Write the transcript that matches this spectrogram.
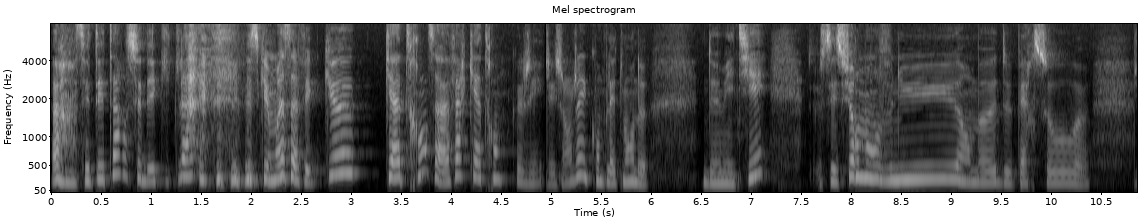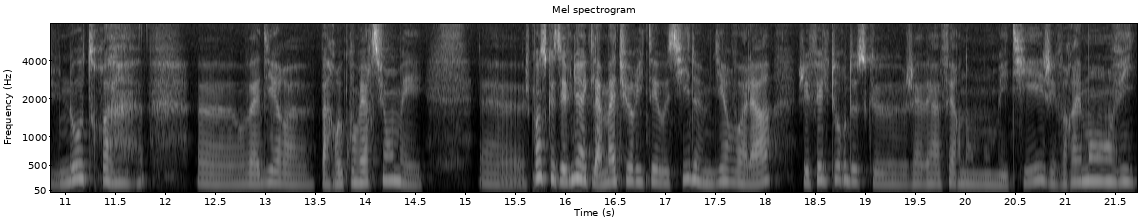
Ah, C'était tard ce déclic-là, parce que moi, ça fait que 4 ans, ça va faire 4 ans que j'ai changé complètement de, de métier. C'est sûrement venu en mode perso d'une autre, on va dire, par reconversion, mais euh, je pense que c'est venu avec la maturité aussi de me dire voilà, j'ai fait le tour de ce que j'avais à faire dans mon métier, j'ai vraiment envie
